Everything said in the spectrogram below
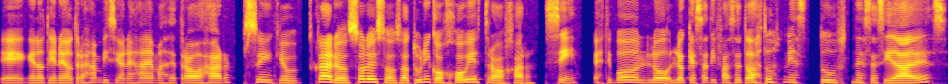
eh, que no tiene otras ambiciones además de trabajar. Sí, que claro, solo eso, o sea, tu único hobby es trabajar. Sí, es tipo lo, lo que satisface todas tus, tus necesidades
